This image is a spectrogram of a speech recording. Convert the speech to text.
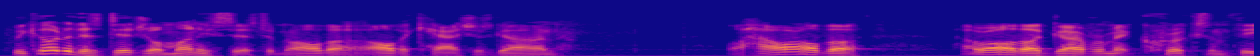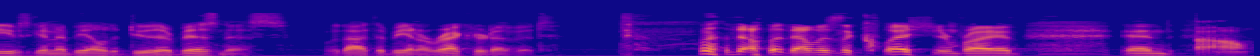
If we go to this digital money system, all the all the cash is gone. Well, how are all the how are all the government crooks and thieves going to be able to do their business without there being a record of it? that, that was the question, Brian. And Wow.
